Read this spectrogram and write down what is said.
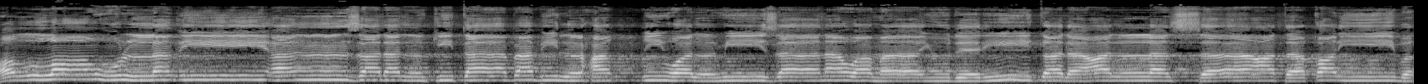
الله الذي أنزل الكتاب بالحق والميزان وما يدريك لعل الساعة قريب.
